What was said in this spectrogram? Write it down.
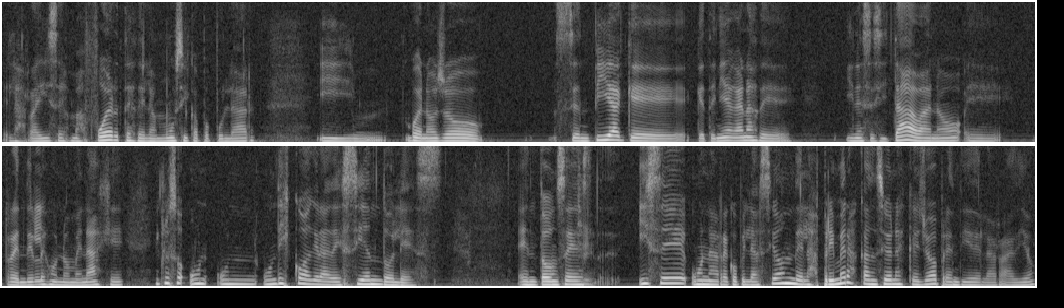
las raíces más fuertes de la música popular y bueno, yo sentía que, tenía ganas de y necesitaba, ¿no? rendirles un homenaje, incluso un, un, un disco agradeciéndoles entonces hice una recopilación de las primeras canciones que yo aprendí de la radio.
